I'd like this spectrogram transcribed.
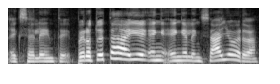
Excelente. Pero tú estás ahí en, el ensayo, ¿verdad?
